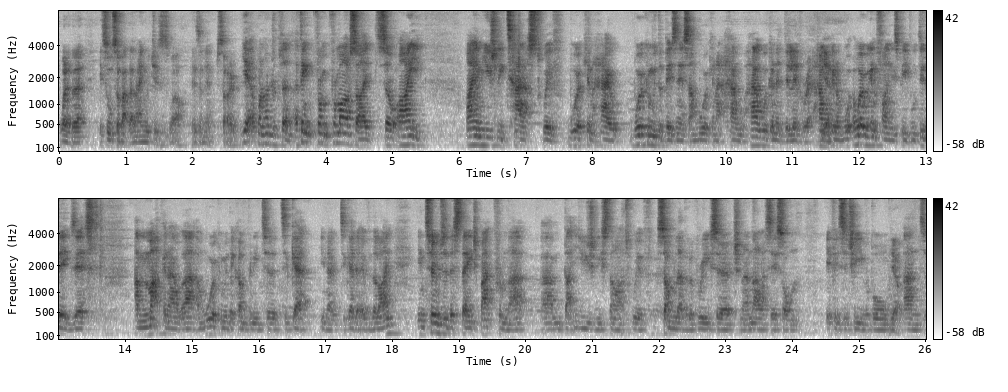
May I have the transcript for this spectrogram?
whatever, it's also about the languages as well, isn't it? So, Yeah, one hundred percent. I think from from our side, so I I am usually tasked with working how working with the business and working out how, how we're going to deliver it, how Yeah. we're going to where we're going to find these people, do they exist, and mapping out that and working with the company to, to get you know to get it over the line. In terms of the stage back from that, um, that usually starts with some level of research and analysis on if it's achievable, Yeah. and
